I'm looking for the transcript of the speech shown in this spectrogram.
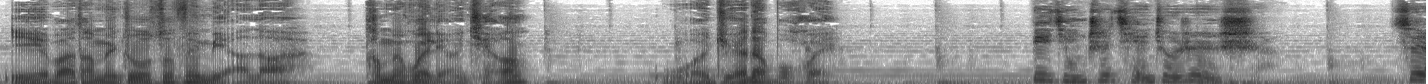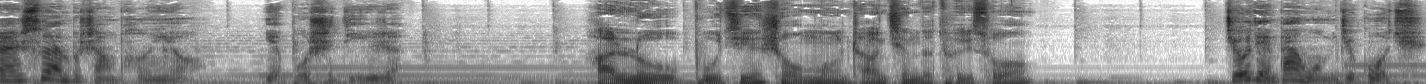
你把他们住宿费免了，他们会领情？我觉得不会。毕竟之前就认识，虽然算不上朋友，也不是敌人。”韩露不接受孟长青的退缩。九点半我们就过去。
